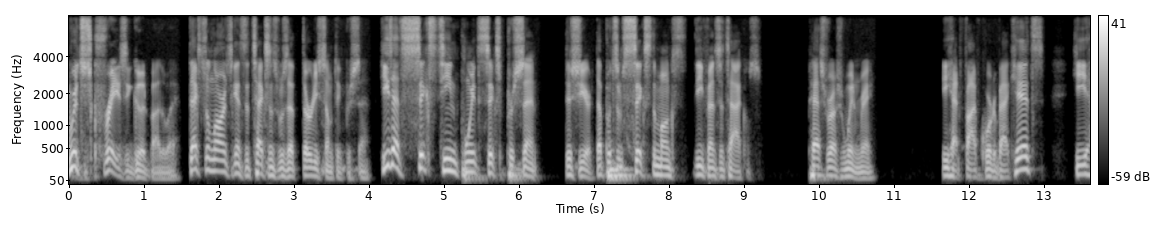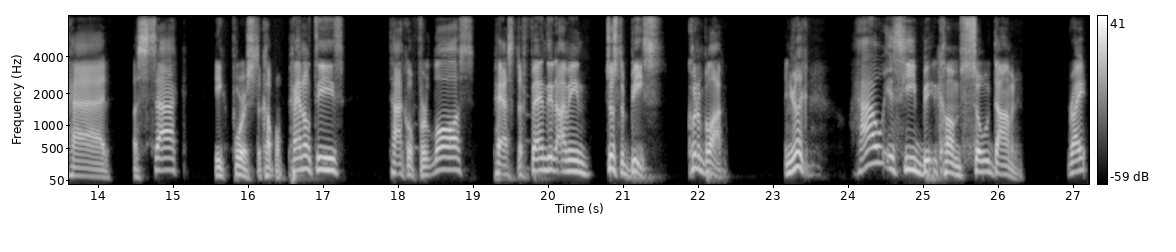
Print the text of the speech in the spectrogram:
which is crazy good, by the way. Dexter Lawrence against the Texans was at 30 something percent. He's at 16.6% this year. That puts him sixth amongst defensive tackles. Pass rush win rate. He had five quarterback hits. He had a sack. He forced a couple penalties, tackle for loss, pass defended. I mean, just a beast. Couldn't block. And you're like, how is he become so dominant? Right?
